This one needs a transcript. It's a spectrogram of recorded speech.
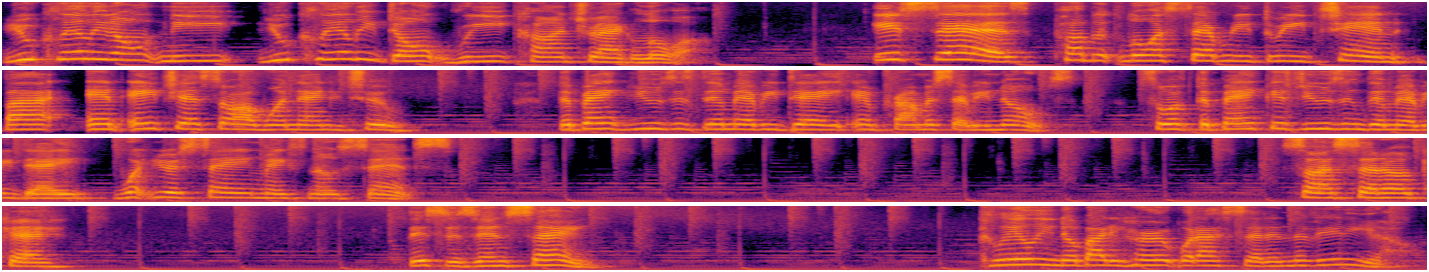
you clearly don't need you clearly don't read contract law it says Public Law 7310 by an HSR 192. The bank uses them every day in promissory notes. So if the bank is using them every day, what you're saying makes no sense. So I said, okay, this is insane. Clearly, nobody heard what I said in the video.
